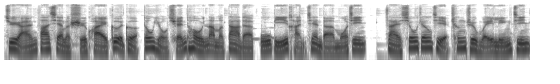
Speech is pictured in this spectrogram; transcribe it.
居然发现了十块，个个都有拳头那么大的无比罕见的魔晶，在修真界称之为灵晶，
